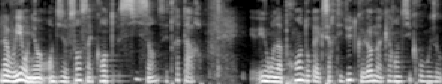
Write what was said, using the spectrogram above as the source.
là, vous voyez, on est en, 1956, hein, c'est très tard. Et on apprend donc avec certitude que l'homme a 46 chromosomes.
